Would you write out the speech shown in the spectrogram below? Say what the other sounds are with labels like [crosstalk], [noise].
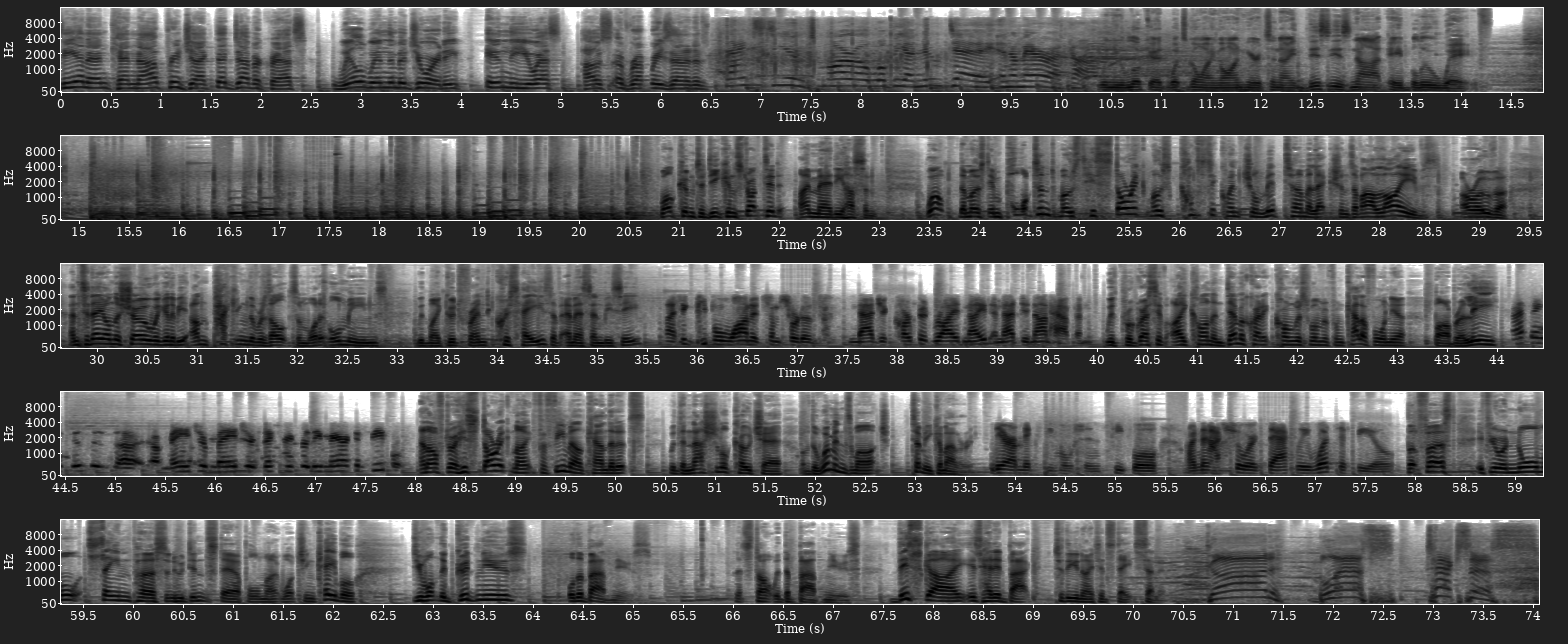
CNN can now project that Democrats will win the majority in the U.S. House of Representatives. Thanks to you, tomorrow will be a new day in America. When you look at what's going on here tonight, this is not a blue wave. Welcome to Deconstructed. I'm Mehdi Hasan. Well, the most important, most historic, most consequential midterm elections of our lives are over. And today on the show, we're going to be unpacking the results and what it all means with my good friend Chris Hayes of MSNBC. I think people wanted some sort of magic carpet ride night, and that did not happen. With progressive icon and Democratic Congresswoman from California, Barbara Lee. I think this is a, a major, major victory for the American people. And after a historic night for female candidates, with the national co chair of the Women's March, Tamika Mallory. There are mixed emotions. People are not sure exactly what to feel. But first, if you're a normal, sane person who didn't stay up all night watching cable, do you want the good news or the bad news? Let's start with the bad news. This guy is headed back to the United States Senate. God bless Texas!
